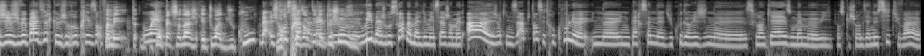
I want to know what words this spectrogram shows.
je, je veux pas dire que je représente. enfin, Non mais ouais. ton personnage et toi du coup, Bah, je Vous représentez quelque de- chose Oui, bah, je reçois pas mal de messages en mode Ah, les gens qui me disent Ah putain, c'est trop cool, euh, une, euh, une personne euh, du coup d'origine euh, sri-lankaise, ou même euh, ils pensent que je suis indienne aussi, tu vois,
